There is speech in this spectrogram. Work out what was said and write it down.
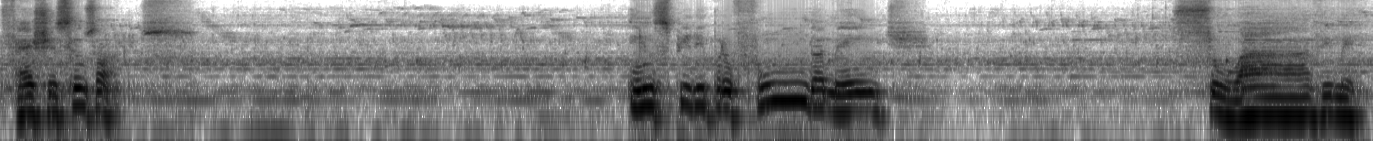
Feche seus olhos. Inspire profundamente, suavemente.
